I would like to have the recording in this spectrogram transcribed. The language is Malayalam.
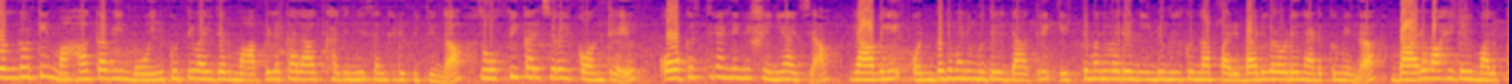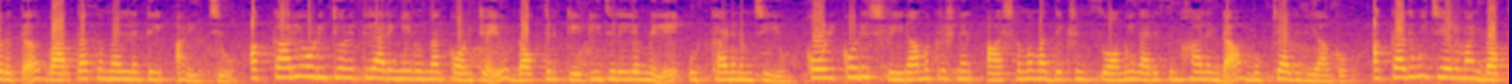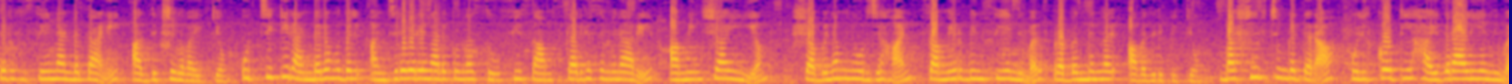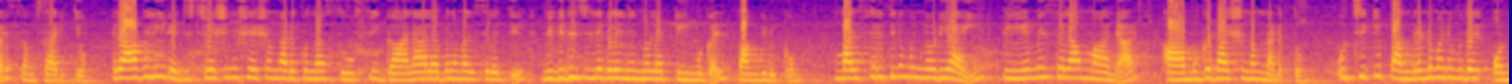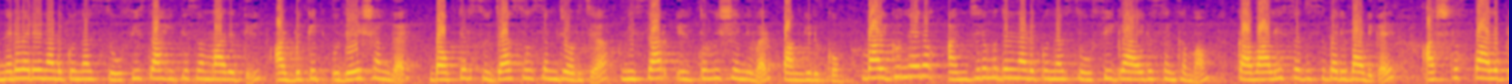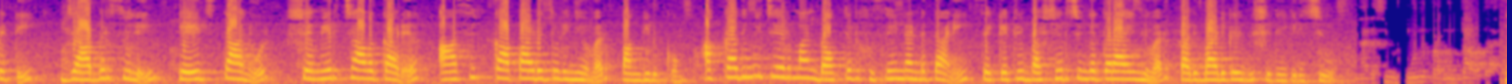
കൊണ്ടോട്ടി മഹാകവി മോയിൻകുട്ടി വൈദ്യർ മാപ്പിള കലാ അക്കാദമി സംഘടിപ്പിക്കുന്ന സോഫി കൾച്ചറൽ കോൺക്ലേവ് ഓഗസ്റ്റ് രണ്ടിന് ശനിയാഴ്ച രാവിലെ ഒൻപത് മണി മുതൽ രാത്രി എട്ട് മണി വരെ നീണ്ടു നിൽക്കുന്ന പരിപാടികളോടെ നടക്കുമെന്ന് ഭാരവാഹികൾ മലപ്പുറത്ത് വാർത്താ സമ്മേളനത്തിൽ അറിയിച്ചു. അക്കാരി ഓഡിറ്റോറിയത്തിൽ അരങ്ങേറുന്ന conclave doctor K T Jaleel M L A ഉദ്ഘാടനം ചെയ്യും. കോഴിക്കോട് ശ്രീരാമകൃഷ്ണൻ ആശ്രമം അധ്യക്ഷൻ സ്വാമി നരസിംഹാനന്ദ മുഖ്യാതിഥിയാകും. Academy chairman doctor Hussain Andathani അധ്യക്ഷത വഹിക്കും. ഉച്ചയ്ക്ക് രണ്ടര മുതൽ അഞ്ചര വരെ നടക്കുന്ന സൂഫി സാംസ്കാരിക സെമിനാറിൽ അമിൻ ഷാ ഇ എം ഷബനം നൂർജഹാൻ സമീർ ബിൻസി എന്നിവർ പ്രബന്ധങ്ങൾ അവതരിപ്പിക്കും. ബഷീർ ചുങ്കത്തറ പുലിക്കോട്ടിൽ ഹൈദരാലി എന്നിവർ സംസാരിക്കും. രാവിലെ രജിസ്ട്രേഷന് ശേഷം നടക്കുന്ന സൂഫി ഗാനാലാപന മത്സരത്തിൽ വിവിധ ജില്ലകളിൽ നിന്നുള്ള ടീമുകൾ പങ്കെടുക്കും. മത്സരത്തിനു മുന്നോടിയായി P M A Salam Manar ആമുഖ ഭാഷണം നടത്തും. ഉച്ചയ്ക്ക് പന്ത്രണ്ട് മണി മുതൽ ഒന്നര വരെ നടക്കുന്ന സൂഫി സാഹിത്യ സംവാദത്തിൽ advocate Udayashankar doctor Suja Susan George Nisar Iltutmish എന്നിവർ പങ്കെടുക്കും. വൈകുന്നേരം അഞ്ചര മുതൽ നടക്കുന്ന സൂഫി ഗായക സംഗമം കവാലി സദസ് പരിപാടികൾ അഷ്റഫ് പാലപ്പെട്ടി ജാബിർ സുലൈം കേജ് താനൂർ ഷമീർ ചാവക്കാട് ആസിഫ് കാപ്പാട് തുടങ്ങിയവർ പങ്കെടുക്കും. Academy chairman doctor Hussain Randathani secretary Basheer Chungathara എന്നിവർ പരിപാടികൾ വിശദീകരിച്ചു.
